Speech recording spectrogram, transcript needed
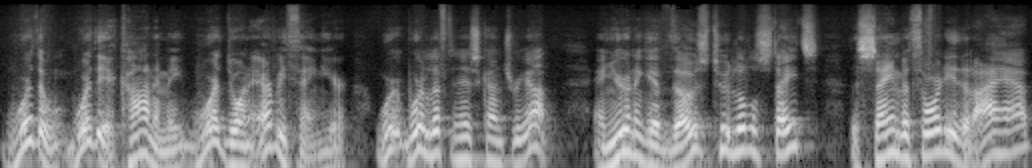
we're the, we're the economy, we're doing everything here. We're, we're lifting this country up. And you're going to give those two little states the same authority that I have?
